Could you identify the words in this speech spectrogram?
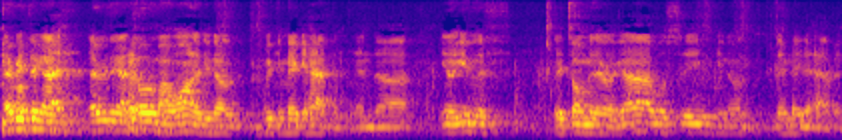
everything I everything I told them I wanted, you know, we can make it happen. And uh, you know, even if they told me they were like, ah, we'll see, you know, they made it happen.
